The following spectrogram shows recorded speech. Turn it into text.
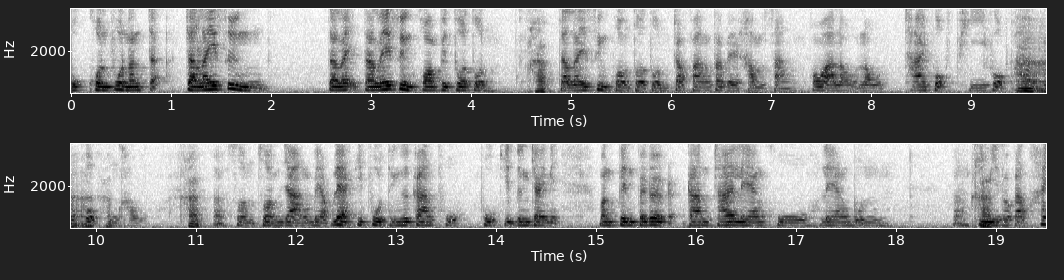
บุคคลผู้นั้นจะจะไร้ซึ่งจะไร้จะไร้ซึ่งความเป็นตัวตนครับจะไร้ซึ่งความตัวตนจะฟังตั้งแต่คำสั่ง เพราะว่าเราเราใช้พวกผีพวกพรามอ่าพวกอ่าควบคุมเขา ครับเอ่อส่วนส่วนอย่างแบบแรกที่พูดถึงคือการผูกผูกจิตดึงใจนี่มันเป็นไปด้วยการใช้แรงครูแรงบุญอ่าที่มีต่อกันให้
